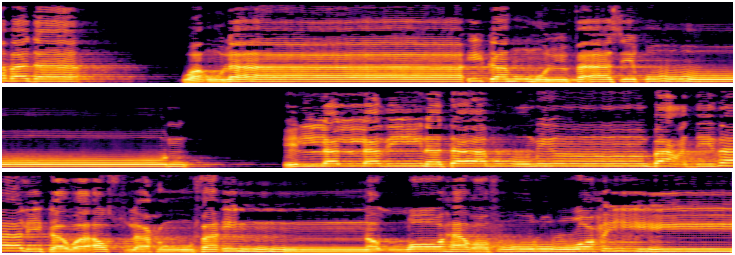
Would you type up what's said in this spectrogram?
أبدا واولئك هم الفاسقون الا الذين تابوا من بعد ذلك واصلحوا فان الله غفور رحيم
